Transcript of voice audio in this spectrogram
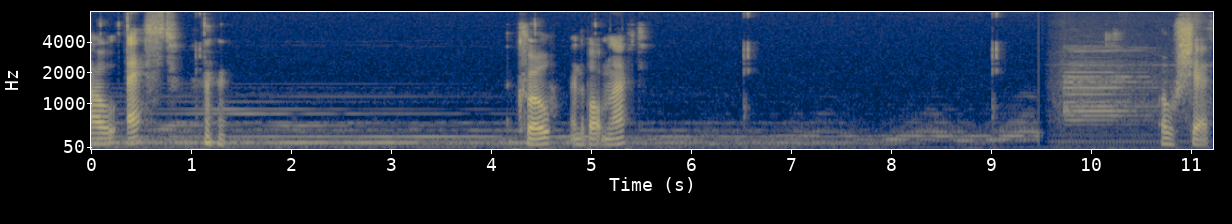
Al Est. the crow in the bottom left. Oh shit.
